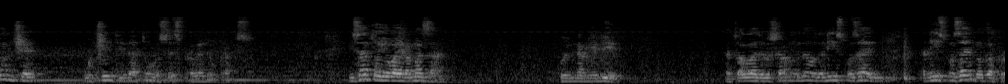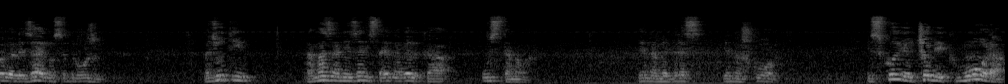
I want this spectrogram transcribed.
on će učiniti da to sve sprovede u praksu. I zato je ovaj Ramazan, koji nam je bio, da Allah Đelšanu je dao da nismo zajedno, da nismo zajedno ga proveli, zajedno se družili. Međutim, Ramazan je zaista jedna velika ustanova, jedna medresa, jedna škola, iz koje čovjek mora,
